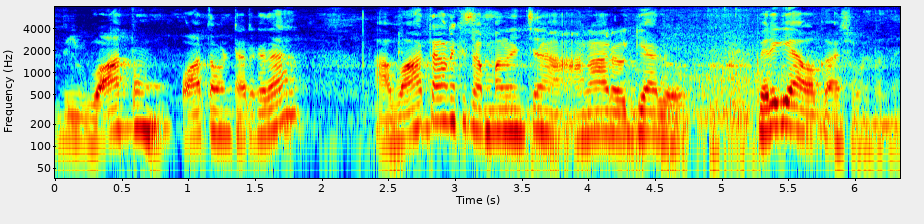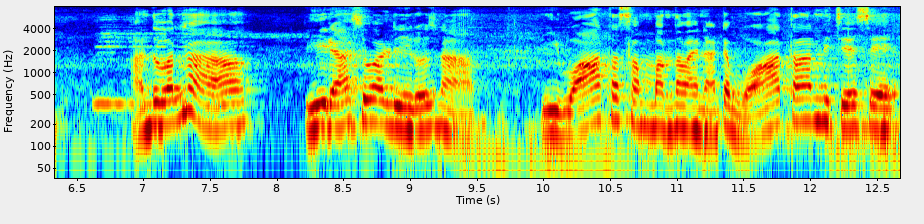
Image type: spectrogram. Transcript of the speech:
ఉంది ఈ వాతం వాతం అంటారు కదా ఆ వాతానికి సంబంధించిన అనారోగ్యాలు పెరిగే అవకాశం ఉంటుంది. అందువల్ల ఈ రాశి వాళ్ళు ఈ రోజున ఈ వాత సంబంధమైన అంటే వాతాన్ని చేసే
